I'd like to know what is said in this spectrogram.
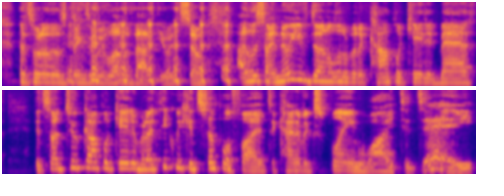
that's one of those things that we love about you. And so, I listen. I know you've done a little bit of complicated math. It's not too complicated, but I think we could simplify it to kind of explain why today,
